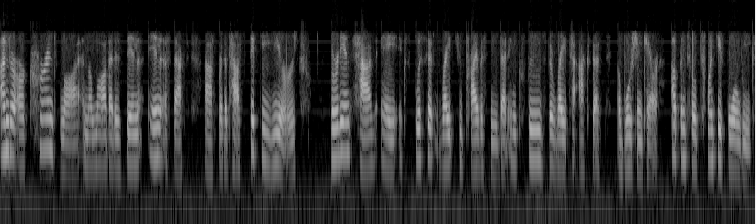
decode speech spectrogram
under our current law and the law that has been in effect uh, for the past 50 years, Floridians have a explicit right to privacy that includes the right to access abortion care up until 24 weeks.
